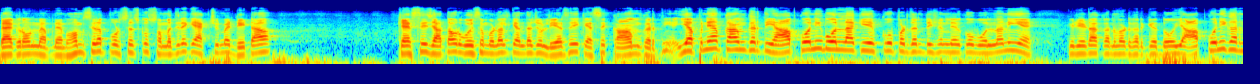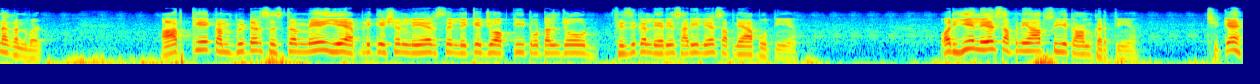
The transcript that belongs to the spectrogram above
बैकग्राउंड में अपने आप। हम सिर्फ़ प्रोसेस को समझ रहे कि एक्चुअल में डेटा कैसे जाता है और वैसे मॉडल के अंदर जो लेयर्स है, ये कैसे काम करती हैं। ये अपने आप काम करती हैं। आपको नहीं बोलना कि आपको प्रेजेंटेशन लेयर को बोलना नहीं है कि डेटा कन्वर्ट करके दो, या आपको नहीं करना कन्वर्ट आपके कंप्यूटर सिस्टम में ये एप्लीकेशन लेयर से लेके जो आपकी टोटल जो फ़िज़िकल लेयर है सारी लेयर्स अपने आप होती हैं। और ये लेयर्स अपने आप से ये काम करती हैं। ठीक है?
